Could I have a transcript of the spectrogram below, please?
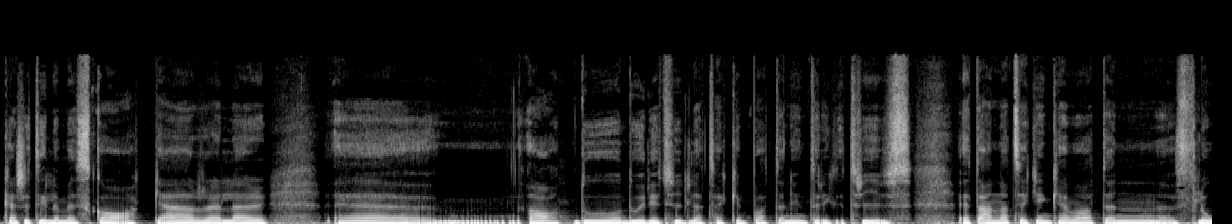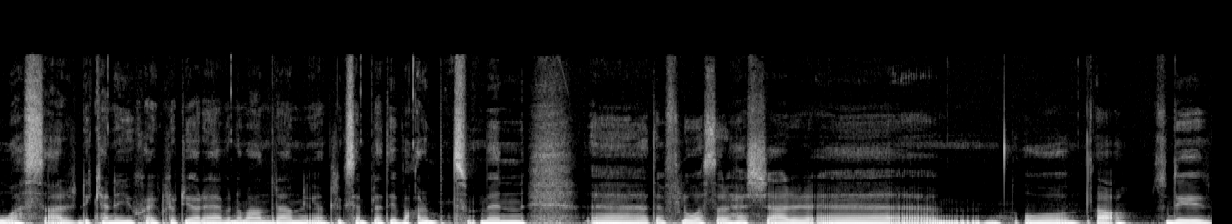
kanske till och med skakar eller eh, ja, då, då är det tydliga tecken på att den inte riktigt trivs. Ett annat tecken kan vara att den flåsar. Det kan den ju självklart göra även av andra anledningar, till exempel att det är varmt. Men eh, att den flåsar och härsar. Eh, och, ja, så det,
